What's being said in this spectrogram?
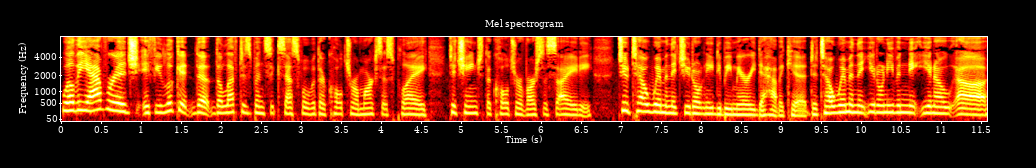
Well, the average, if you look at the, the left has been successful with their cultural Marxist play to change the culture of our society, to tell women that you don't need to be married to have a kid, to tell women that you don't even need, you know, uh,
